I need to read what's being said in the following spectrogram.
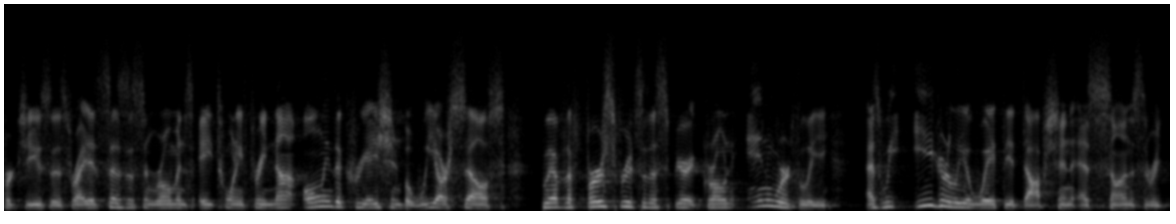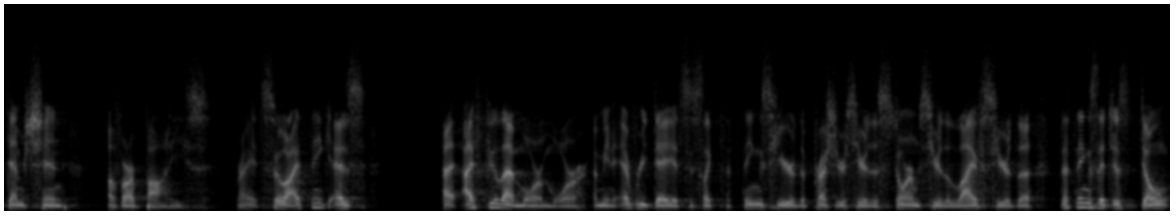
for Jesus, right? It says this in Romans 8:23, not only the creation, but we ourselves who have the first fruits of the Spirit groan inwardly as we eagerly await the adoption as sons, the redemption of our bodies, right? So I think as I, I, feel that more and more. I mean, every day it's just like the things here, the pressures here, the storms here, the lives here, the, the things that just don't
